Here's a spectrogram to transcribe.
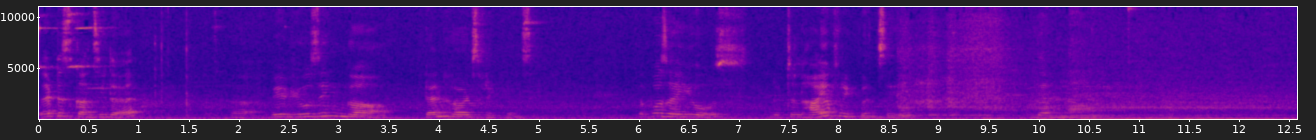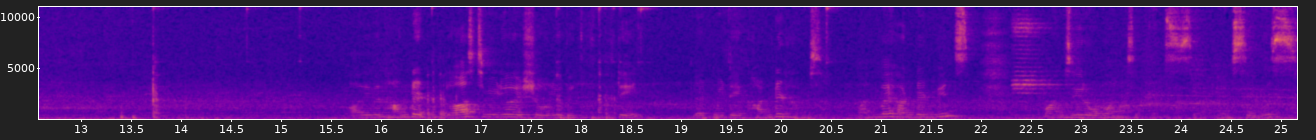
let us consider uh, we are using uh, 10 hertz frequency. Suppose I use little higher frequency then uh, or even 100 last video I showed you with 50 let me take 100 hertz. 1 by 100 means 101 seconds. Let's see this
